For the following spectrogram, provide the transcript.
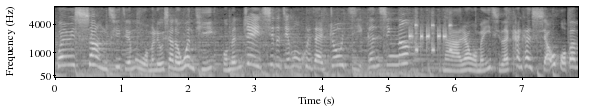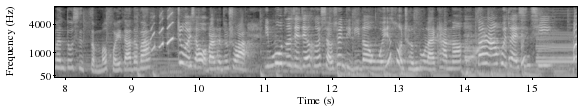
关于上期节目我们留下的问题，我们这一期的节目会在周几更新呢？那让我们一起来看看小伙伴们都是怎么回答的吧。这位小伙伴他就说啊，以木子姐姐和小炫弟弟的猥琐程度来看呢，当然会在星期八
